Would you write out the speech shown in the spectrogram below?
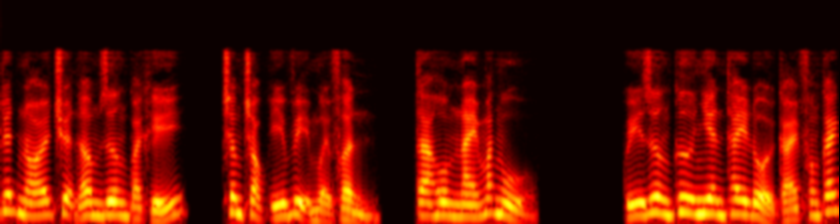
tuyết nói chuyện âm dương quái khí, châm chọc ý vị mười phần, ta hôm nay mắt ngủ. Quý dương cư nhiên thay đổi cái phong cách,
